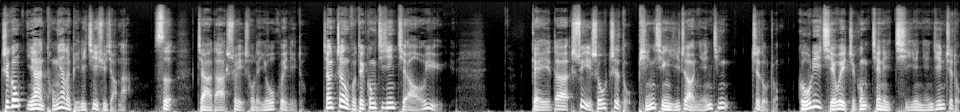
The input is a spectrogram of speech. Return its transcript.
职工也按同样的比例继续缴纳。四、加大税收的优惠力度，将政府对公积金缴予给的税收制度平行移到年金制度中，鼓励企业为职工建立企业年金制度，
